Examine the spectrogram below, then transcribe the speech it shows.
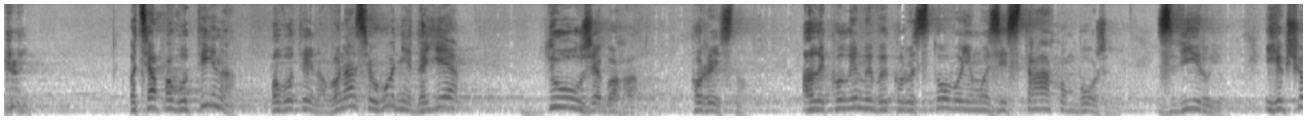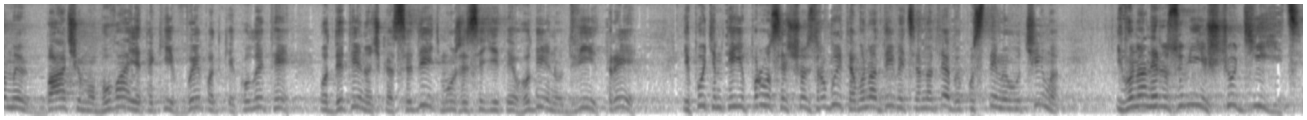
оця павутина, павутина, вона сьогодні дає дуже багато корисно. Але коли ми використовуємо зі страхом Божим, з вірою, і якщо ми бачимо, буває такі випадки, коли ти, от дитиночка сидить, може сидіти годину, дві, три, і потім ти її просиш щось зробити, а вона дивиться на тебе пустими очима, і вона не розуміє, що діється.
